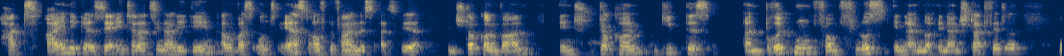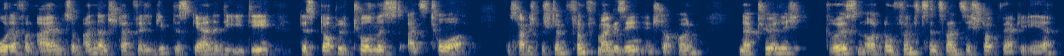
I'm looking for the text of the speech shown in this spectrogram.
hat einige sehr internationale Ideen. Aber was uns erst aufgefallen ist, als wir in Stockholm waren, in Stockholm gibt es an Brücken vom Fluss in ein, in ein Stadtviertel oder von einem zum anderen Stadtviertel gibt es gerne die Idee des Doppelturmes als Tor. Das habe ich bestimmt fünfmal gesehen in Stockholm. Natürlich Größenordnung 15, 20 Stockwerke eher.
